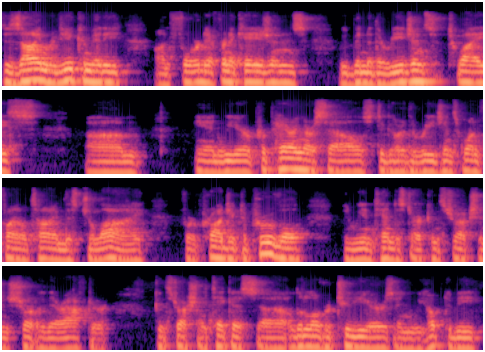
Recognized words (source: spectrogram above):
design review committee on four different occasions. We've been to the regents twice. Um, and we are preparing ourselves to go to the regents one final time this July for project approval. And we intend to start construction shortly thereafter. Construction will take us uh, a little over two years and we hope to be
